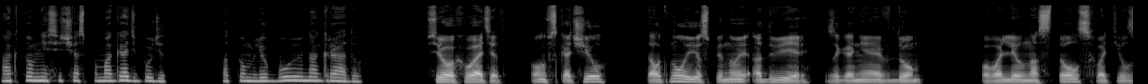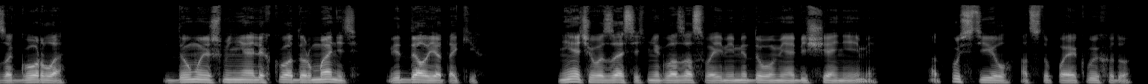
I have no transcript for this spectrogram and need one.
«А кто мне сейчас помогать будет? Потом любую награду». «Все, хватит». Он вскочил, толкнул ее спиной о дверь, загоняя в дом. Повалил на стол, схватил за горло. «Думаешь, меня легко одурманить? Видал я таких. Нечего засить мне глаза своими медовыми обещаниями. Отпустил, отступая к выходу.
